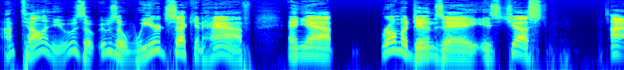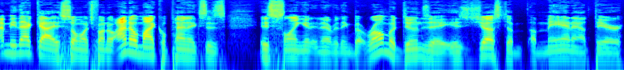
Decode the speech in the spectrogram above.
I'm telling you, it was a it was a weird second half. And yeah, Rome Odunze is just. I mean, that guy is so much fun. I know Michael Penix is is slinging it and everything, but Rome Odunze is just a, a man out there.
